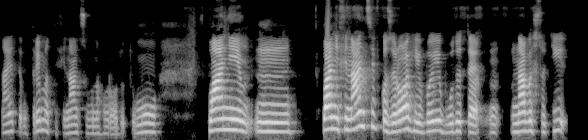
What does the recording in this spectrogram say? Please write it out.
знаєте, отримати фінансову нагороду. Тому В плані, в плані фінансів, козироги, ви будете на висоті,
